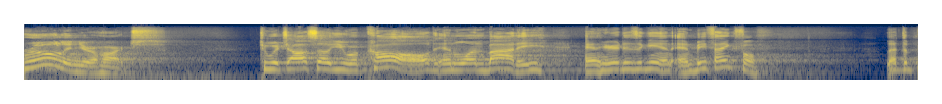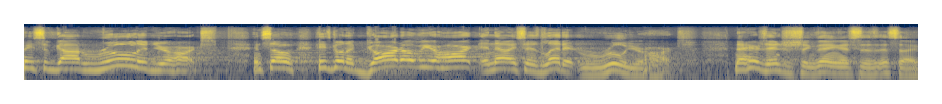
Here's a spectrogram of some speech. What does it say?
rule in your hearts, to which also you were called in one body. And here it is again, and be thankful. Let the peace of God rule in your hearts. And so he's going to guard over your heart, and now he says, let it rule your heart. Now, here's the interesting thing. This is, this is a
